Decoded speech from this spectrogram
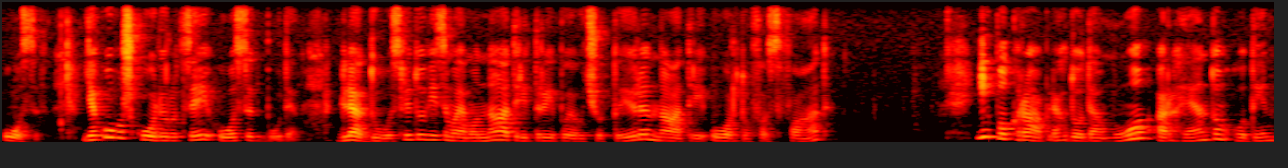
осид. Якого ж кольору цей осид буде? Для досліду візьмемо натрій 3ПО4, натрій ортофосфат. І по краплях додамо аргентом 1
